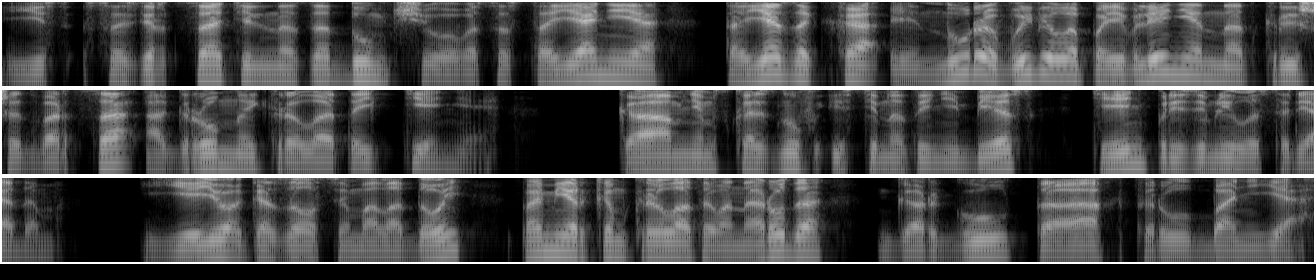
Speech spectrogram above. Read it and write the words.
Из созерцательно-задумчивого состояния Таяза Кха Энура вывела появление над крышей дворца огромной крылатой тени — Камнем скользнув из темноты небес, тень приземлилась рядом. Ею оказался молодой, по меркам крылатого народа, Гаргул Таахт Рулбанья.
